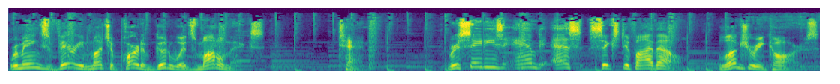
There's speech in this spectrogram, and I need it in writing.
remains very much a part of Goodwood's model mix. 10. Mercedes AMG S65L Luxury Cars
